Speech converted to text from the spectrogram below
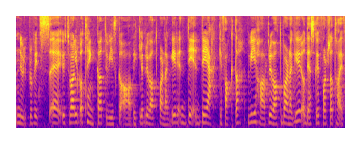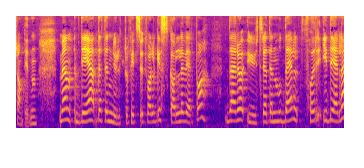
nullprofittsutvalg og tenke at vi skal avvikle private barnehager. Det, det, er ikke fakta. Vi har private barnehager, og det skal vi fortsatt ha i framtiden. Men det dette nullprofittsutvalget skal levere på, det er å utrede en modell for ideelle.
